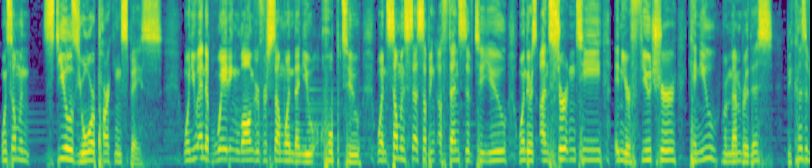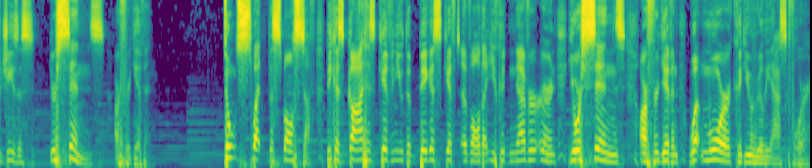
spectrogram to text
when someone steals your parking space when you end up waiting longer for someone than you hope to, when someone says something offensive to you, when there's uncertainty in your future, can you remember this? Because of Jesus, your sins are forgiven. Don't sweat the small stuff because God has given you the biggest gift of all that you could never earn. Your sins are forgiven. What more could you really ask for?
